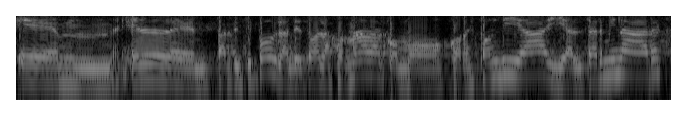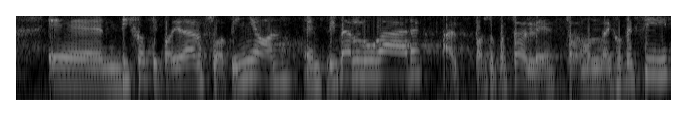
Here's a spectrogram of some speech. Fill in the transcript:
eh, él eh, participó durante toda la jornada como correspondía y al terminar eh, dijo si podía dar su opinión. En primer lugar, por supuesto todo el mundo dijo que sí,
